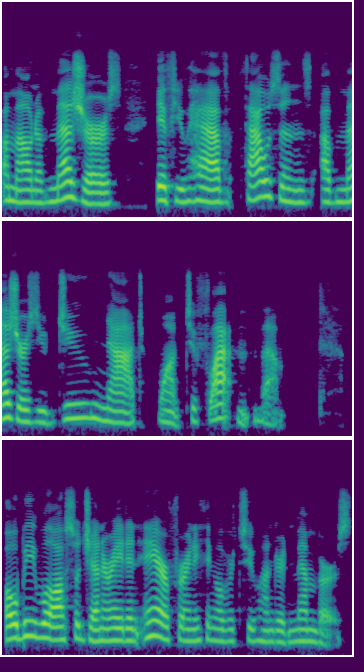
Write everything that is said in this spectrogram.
amount of measures. If you have thousands of measures, you do not want to flatten them. OB will also generate an error for anything over 200 members.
